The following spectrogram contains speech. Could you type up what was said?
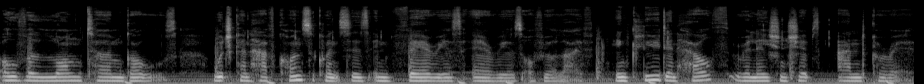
over long term goals, which can have consequences in various areas of your life, including health, relationships, and career.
